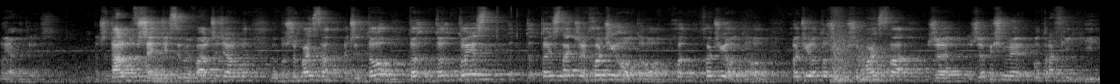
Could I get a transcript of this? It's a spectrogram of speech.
No jak to jest? Znaczy albo wszędzie chcemy walczyć, albo, no proszę Państwa, znaczy to, to, to, to, jest, to, to jest tak, że chodzi o to, cho- chodzi o to, chodzi o to, że proszę Państwa, że żebyśmy potrafili,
